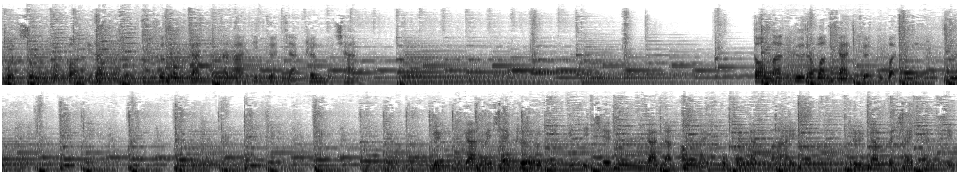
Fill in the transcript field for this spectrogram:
ควรสวมอุปกรณ์นิรภัยเพื่อป้องกันอันตรายที่เกิดจากเครื่องมือช่าง ต่อมาคือระวังการเกิดอุบัติเหตุ 1. การไม่ใช้เครื่องมือผิดวิธีเช่น การนำเอาไขควงไปงัดไม้ หรือนำไปใช้แทนสิ่ง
